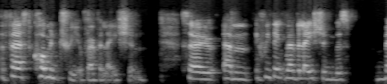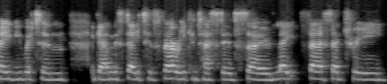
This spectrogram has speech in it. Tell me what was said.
the first commentary of Revelation. So, um, if we think Revelation was maybe written again, this date is very contested. So, late first century,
